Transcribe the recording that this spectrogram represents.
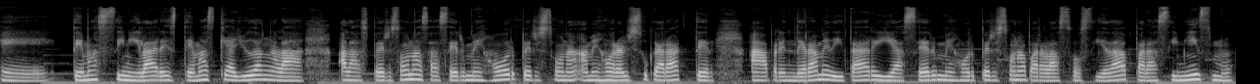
Eh, temas similares, temas que ayudan a, la, a las personas a ser mejor persona, a mejorar su carácter, a aprender a meditar y a ser mejor persona para la sociedad, para sí mismo.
